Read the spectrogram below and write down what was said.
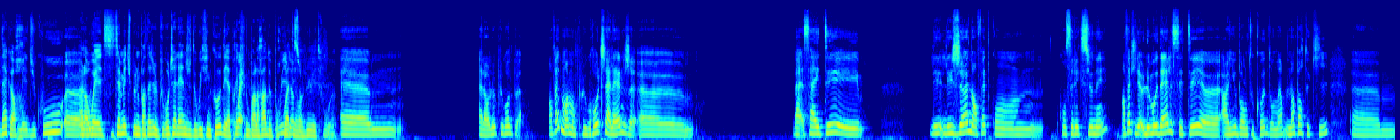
D'accord Mais du coup, euh, alors ouais si jamais tu peux nous partager le plus gros challenge de We Think Code et après Ouais. tu nous parleras de pourquoi Oui, bien tu es sûr. revenu et tout euh. Euh, Alors, le plus gros. de- En fait, moi, mon plus gros challenge, euh, bah, ça a été les, les jeunes, en fait, qu'on sélectionnait. En fait, le, le modèle, c'était euh, Are you born to code Donc, n'im- n'importe qui. euh,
